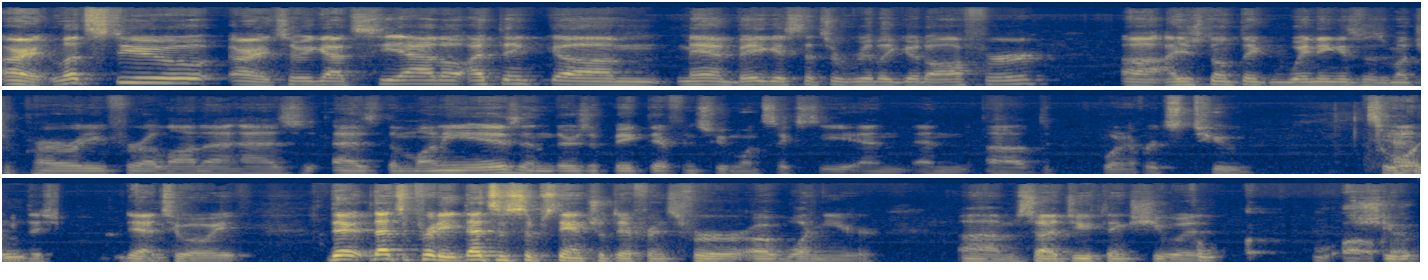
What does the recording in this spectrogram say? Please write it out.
All right, let's do. All right, so we got Seattle. I think, um, man, Vegas. That's a really good offer. Uh, I just don't think winning is as much a priority for Alanna as as the money is, and there's a big difference between 160 and and uh, the, whatever it's two ten. 208? This, yeah, 208. There, that's a pretty. That's a substantial difference for uh, one year. Um, so I do think she would. Oh, She okay.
